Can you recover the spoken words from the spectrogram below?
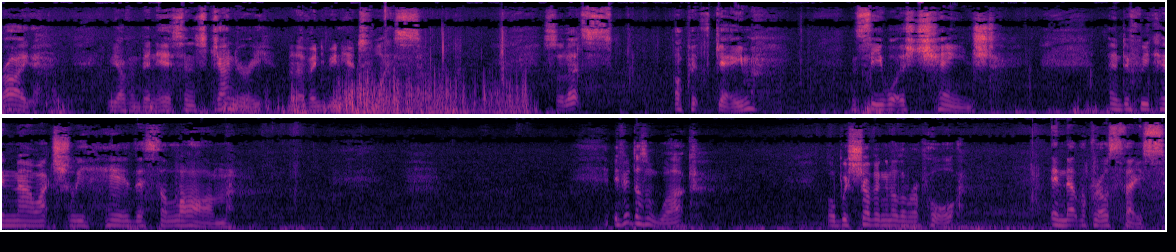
Right, we haven't been here since January and I've only been here twice. So let's up its game and see what has changed. And if we can now actually hear this alarm. If it doesn't work, or we're shoving another report in Network Rail's face.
